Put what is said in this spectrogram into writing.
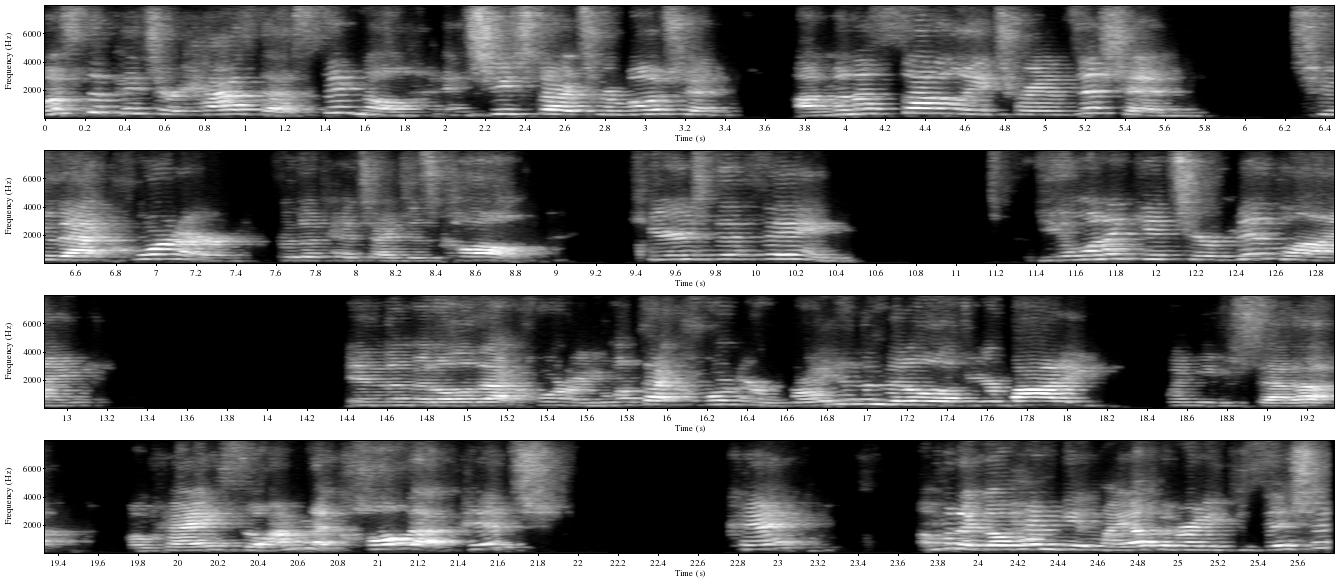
once the pitcher has that signal and she starts her motion, I'm going to subtly transition to that corner for the pitch I just called. Here's the thing. You want to get your midline in the middle of that corner. You want that corner right in the middle of your body when you set up. Okay, so I'm going to call that pitch. Okay, I'm going to go ahead and get my up and ready position.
